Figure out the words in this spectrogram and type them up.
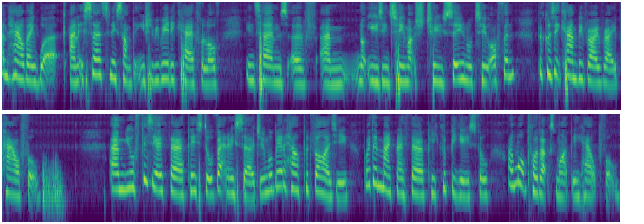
and how they work. And it's certainly something you should be really careful of in terms of um, not using too much too soon or too often, because it can be very, very powerful. Um, your physiotherapist or veterinary surgeon will be able to help advise you whether magnotherapy could be useful and what products might be helpful.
